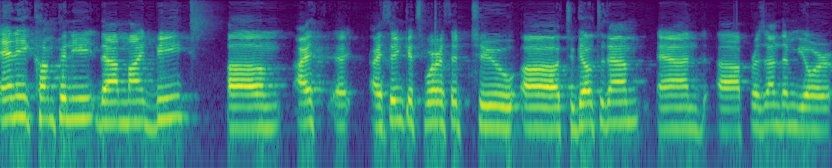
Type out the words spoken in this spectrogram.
any company that might be, um, I, I- I think it's worth it to, uh, to go to them and uh, present them your,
